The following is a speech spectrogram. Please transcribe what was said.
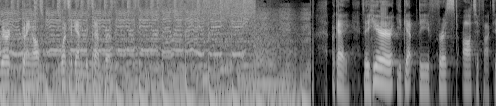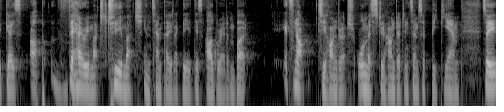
We're going off once again with tempo. Okay, so here you get the first artifact. It goes up very much, too much in tempo, like the, this algorithm, but it's not 200, almost 200 in terms of BPM. So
